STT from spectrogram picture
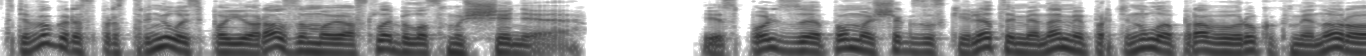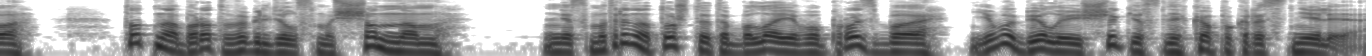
Тревога распространилась по её разуму и ослабила смущение. Используя помощь экзоскелета, Минами протянула правую руку к Минору, тот, наоборот, выглядел смущенным. Несмотря на то, что это была его просьба, его белые щеки слегка покраснели.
